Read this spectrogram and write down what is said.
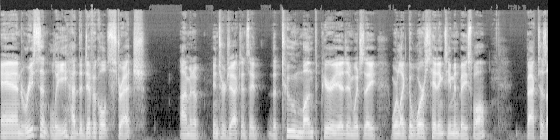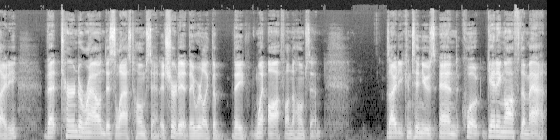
and recently had the difficult stretch. I'm going to interject and say the two month period in which they were like the worst hitting team in baseball. Back to Zaidi that turned around this last homestand. It sure did. They were like the, they went off on the homestand. Zaidi continues and quote, getting off the mat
